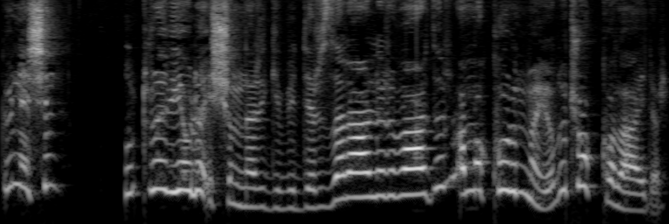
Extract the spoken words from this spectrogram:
Güneşin ultraviyole ışınları gibidir. Zararları vardır ama korunma yolu çok kolaydır.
